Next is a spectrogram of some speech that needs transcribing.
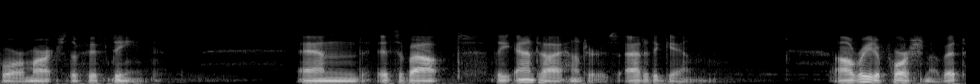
for March the 15th and it's about the anti-hunters at it again. I'll read a portion of it.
